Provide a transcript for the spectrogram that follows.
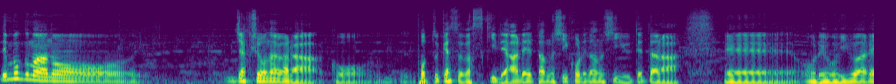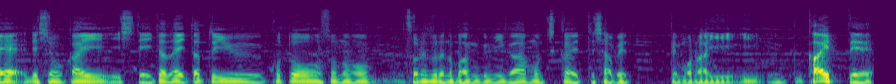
で、僕もあのー弱小ながら、こう、ポッドキャストが好きで、あれ楽しい、これ楽しい言ってたら、えー、俺を言われで紹介していただいたということを、その、それぞれの番組が持ち帰って喋ってもらい、帰って、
